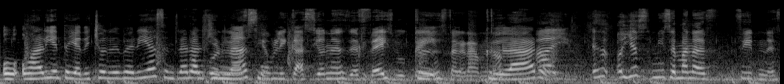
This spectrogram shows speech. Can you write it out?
o, alguien te haya dicho deberías entrar al gimnasio. publicaciones de Facebook, de Instagram, ¿no? Claro. Ay, hoy es mi semana de fitness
